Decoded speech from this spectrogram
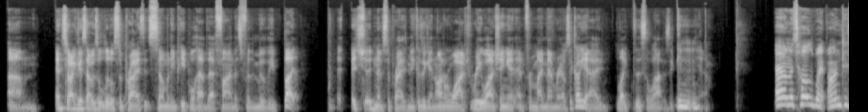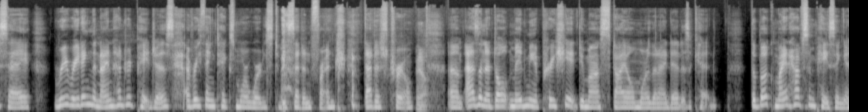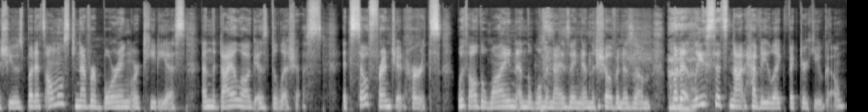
Um, and so I guess I was a little surprised that so many people have that fondness for the movie, but it- shouldn't have surprised me because again, on watch rewatching it and from my memory, I was like, oh yeah, I liked this a lot as a kid. Mhm. Yeah. Uh, Matilda went on to say, rereading the 900 pages, everything takes more words to be said in French. That is true. Yeah. Um, as an adult, made me appreciate Dumas' style more than I did as a kid. The book might have some pacing issues, but it's almost never boring or tedious, and the dialogue is delicious. It's so French it hurts, with all the wine and the womanizing and the chauvinism, but at least it's not heavy like Victor Hugo.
